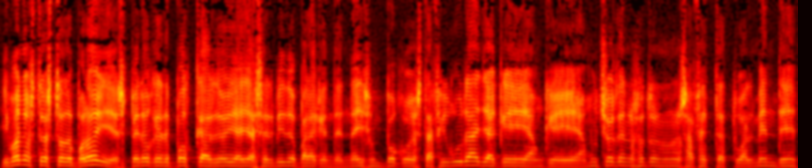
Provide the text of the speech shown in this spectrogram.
Y bueno, esto es todo por hoy. Espero que el podcast de hoy haya servido para que entendáis un poco esta figura, ya que aunque a muchos de nosotros no nos afecta actualmente,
